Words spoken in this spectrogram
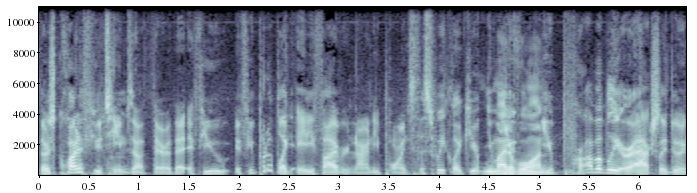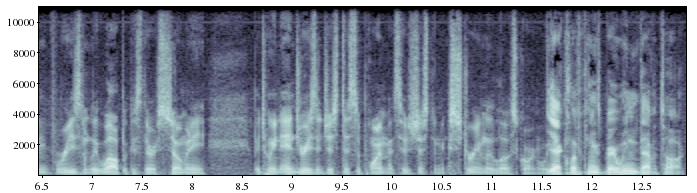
there's quite a few teams out there that if you if you put up like 85 or 90 points this week, like you You might have won. You probably are actually doing reasonably well because there are so many between injuries and just disappointments. It was just an extremely low scoring week. yeah, Cliff Kingsbury, we need to have a talk.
